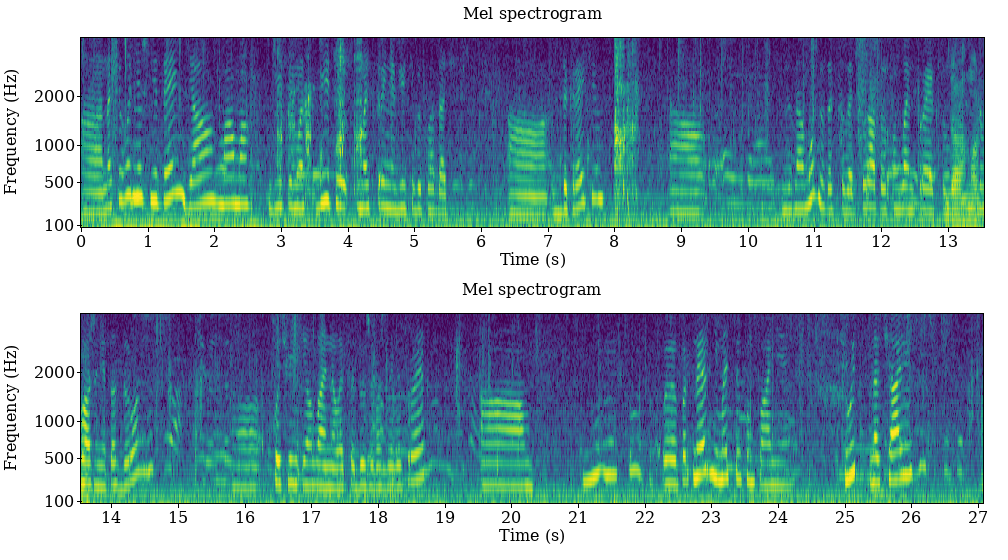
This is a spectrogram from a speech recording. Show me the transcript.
А, на сьогоднішній день я мама, б'юті майстриня, б'юті викладач а, в декреті. А, не знаю, можна так сказати, куратор онлайн-проєкту Да. Зваження та здоров'я. Хоч він і онлайн, але це дуже важливий проєкт. А, ну і хто? Е, Партнер німецької компанії. Вчусь, навчаюсь. А,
